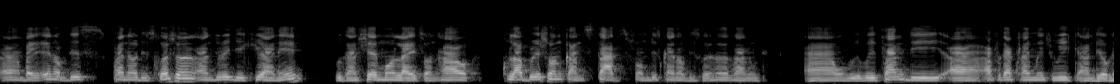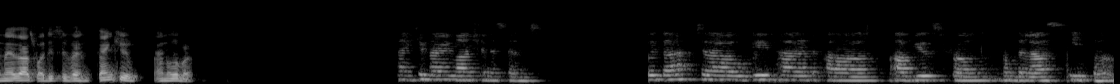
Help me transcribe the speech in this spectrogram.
uh, by the end of this panel discussion and during the Q and A, we can share more light on how collaboration can start from this kind of discussions. And uh, we, we thank the uh, Africa Climate Week and the organizers for this event. Thank you, and over. Thank you very much, Innocent. With that, uh, we've had uh, our views from, from the last speaker,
